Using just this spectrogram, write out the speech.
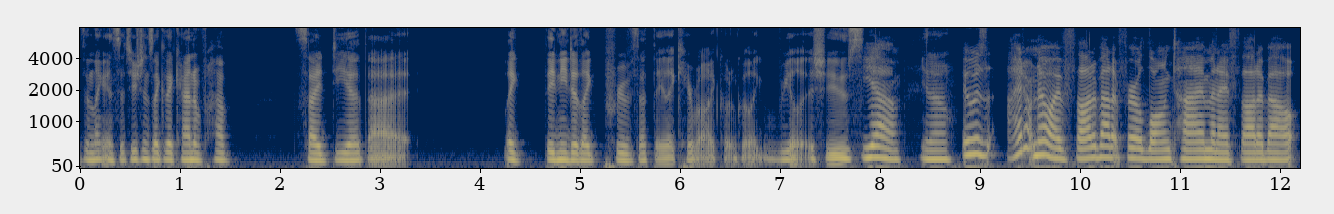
within like institutions, like they kind of have this idea that like they need to like prove that they like care about like quote unquote like real issues. yeah, You know? it was, I don't know. I've thought about it for a long time and I've thought about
